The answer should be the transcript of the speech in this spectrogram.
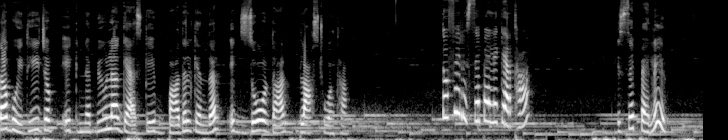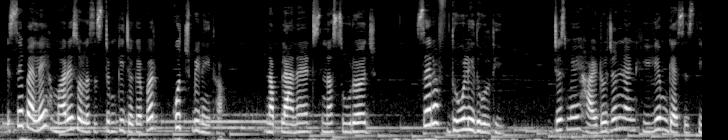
तब हुई थी जब एक नेब्यूला गैस के बादल के अंदर एक जोरदार ब्लास्ट हुआ था। तो फिर इससे पहले क्या था? इससे पहले? इससे पहले हमारे सोलर सिस्टम की जगह पर कुछ भी नहीं था। न प्लैनेट्स न सूरज सिर्फ़ धूल ही धूल थी जिसमें हाइड्रोजन एंड हीलियम गैसेस थी।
